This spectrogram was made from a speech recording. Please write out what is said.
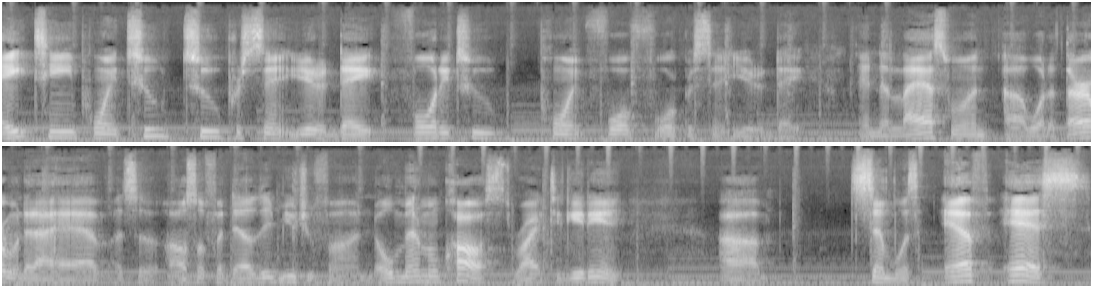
18.22% year to date, 42.44% year to date. And the last one, uh, well, the third one that I have is a, also Fidelity Mutual Fund. No minimum cost, right, to get in. Um, symbol is FSPTX.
